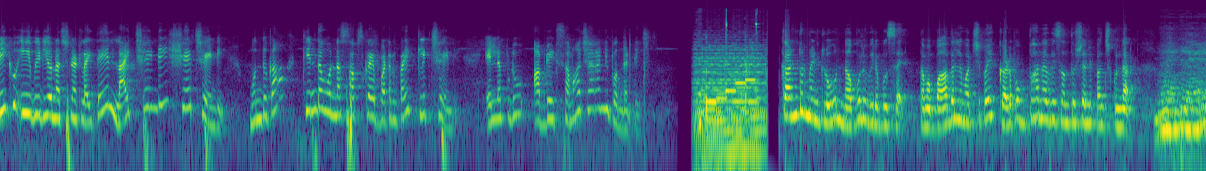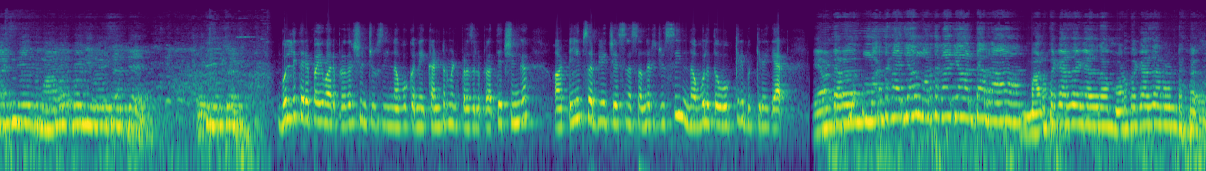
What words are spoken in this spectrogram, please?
మీకు ఈ వీడియో నచ్చినట్లయితే లైక్ చేయండి షేర్ చేయండి. ముందుగా కింద ఉన్న సబ్స్క్రైబ్ బటన్పై క్లిక్ చేయండి. ఎల్లప్పుడూ అప్డేట్ సమాచారాన్ని పొందండి. కంటోన్మెంట్లో నవ్వులు విరబూశాయి. తమ బాధలను మర్చిపోయి కడుపుబ్బా నవ్వి సంతోషాన్ని పంచుకున్నారు. బుల్లితెరపై వారి ప్రదర్శన చూసి నవ్వుకునే కంటోన్మెంట్ ప్రజలు ప్రత్యక్షంగా ఆ టీం సభ్యులు చేసిన సందడి చూసి నవ్వులతో ఉక్కిరి బిక్కిరయ్యారు ఏమంటారు? మడత కాజా మడత కాజా అంటారా? మడత కాజా కాదురా ముడత కాజా అని ఉంటారు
